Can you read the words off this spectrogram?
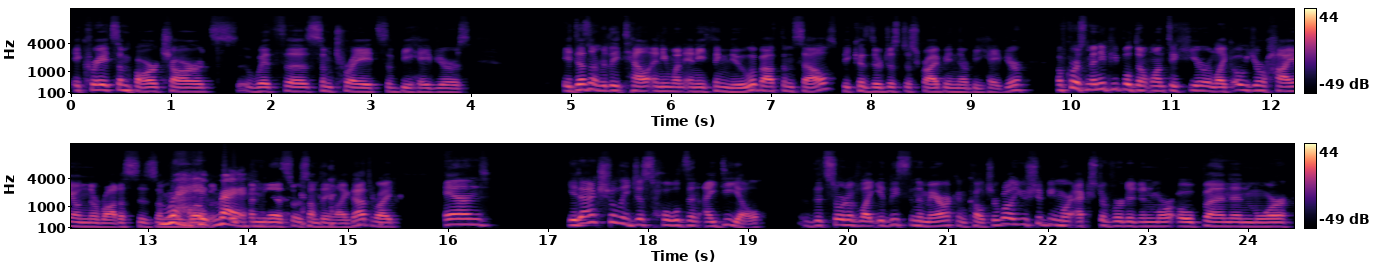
it creates some bar charts with uh, some traits of behaviors. It doesn't really tell anyone anything new about themselves because they're just describing their behavior. Of course, many people don't want to hear like, "Oh, you're high on neuroticism," right, or right, openness, or something like that, right? And it actually just holds an ideal that's sort of like, at least in American culture, well, you should be more extroverted and more open and more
